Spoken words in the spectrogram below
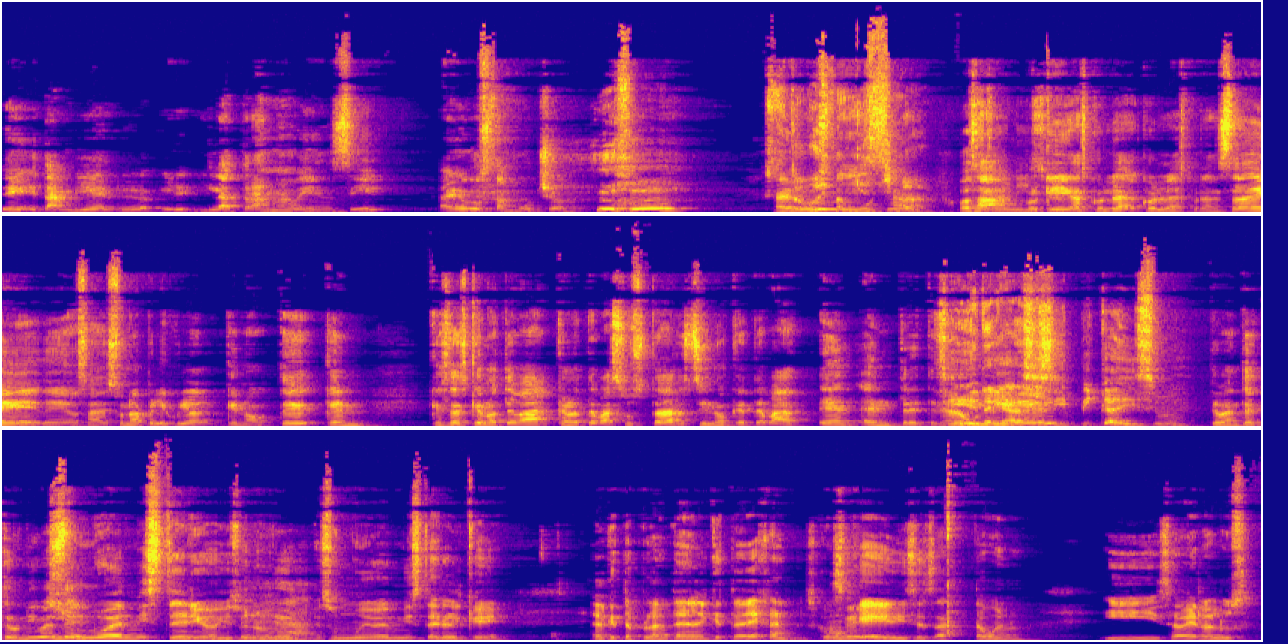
eh, también. Y, y la trama en sí, a mí me gusta mucho. A mí me gusta buenísima. mucho. O sea, porque llegas con la, con la esperanza de, de, O sea, es una película que no te. Que, que sabes que no te va, que no te va a asustar, sino que te va a en- entretener Sí, un te quedas nivel. así picadísimo. Te va a entretener un nivel Es de. un buen misterio. Y es, un- es un muy buen misterio el que, el que te plantean, el que te dejan. Es como Sí. que dices, ah, está bueno. Y se va a ir la luz.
